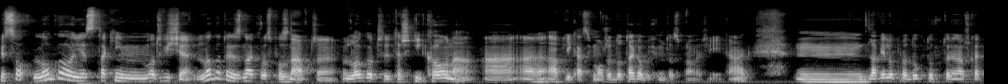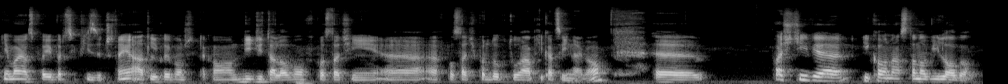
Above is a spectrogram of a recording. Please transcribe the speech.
Wiesz co, logo jest takim, oczywiście, logo to jest znak rozpoznawczy. Logo, czy też ikona aplikacji, może do tego byśmy to sprowadzili, tak? Mm, dla wielu produktów, które na przykład nie mają swojej wersji fizycznej, a tylko i wyłącznie taką digitalową w postaci, e, w postaci produktu aplikacyjnego, e, właściwie ikona stanowi logo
